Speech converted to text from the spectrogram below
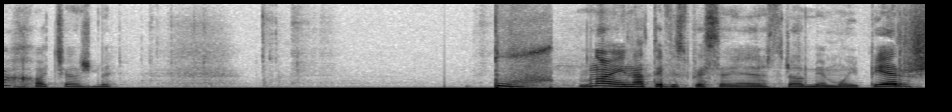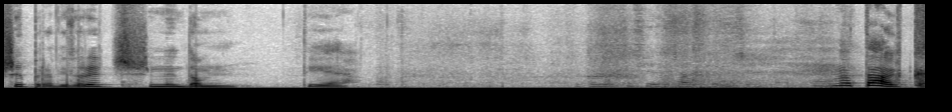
a chociażby. Puf. No i na tej wyspie sobie zrobię mój pierwszy prowizoryczny dom. Tie. Tylko, że tu się czas kończy. No tak.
